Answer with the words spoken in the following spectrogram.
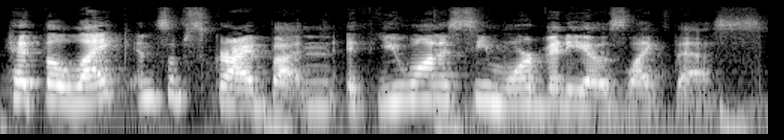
Hit the like and subscribe button if you want to see more videos like this.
